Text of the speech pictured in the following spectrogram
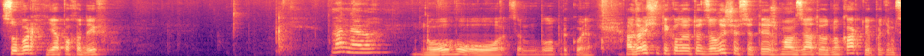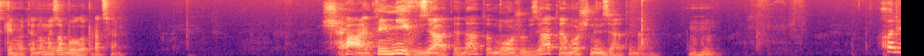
Супер, я походив. Маневр. Ого, це було прикольно. А до речі, ти коли тут залишився, ти ж мав взяти одну карту і потім скинути. Ну, ми забули про це. А, ти міг взяти, да? то можу взяти, а можеш не взяти. Да. Ходи.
